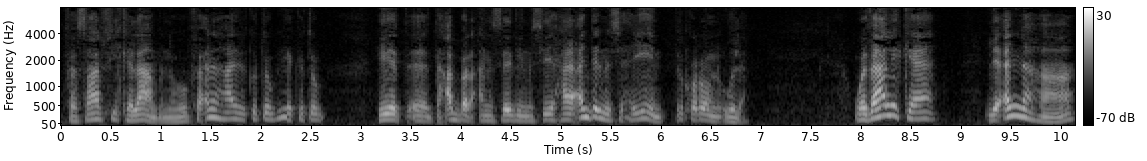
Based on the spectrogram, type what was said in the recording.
فصار في كلام أنه فعلا هذه الكتب هي كتب هي تعبر عن السيد المسيح عند المسيحيين في القرون الأولى. وذلك لأنها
